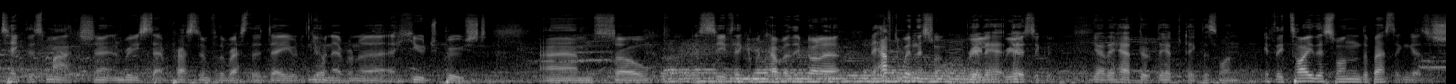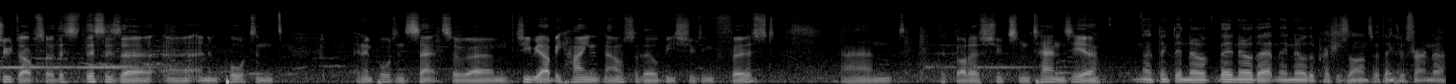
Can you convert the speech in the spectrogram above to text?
take this match and really set precedent for the rest of the day. It would have given Yep. everyone a, a huge boost. Um, so let's see if they can recover. They've got to, they have to win this one, really, they ha- they- realistically. Yeah, they have to they have to take this one. if they tie this one, the best they can get is a shoot off. So this this is a, a an important an important set. So um, GBR behind now, so they'll be shooting first, and they've got to shoot some tens here. And I think they know they know that and they know the pressure's on. So I think Yeah. they're starting to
